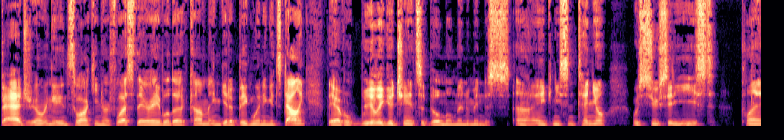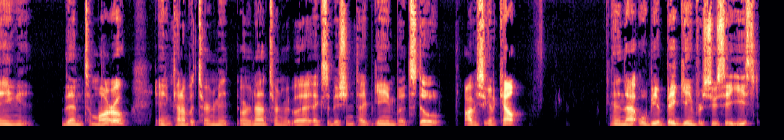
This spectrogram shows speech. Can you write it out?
bad showing against Waukee Northwest, they're able to come and get a big win against Dowling. They have a really good chance to build momentum into uh, Ankeny Centennial with Sioux City East playing them tomorrow in kind of a tournament, or not a tournament, but exhibition type game, but still obviously going to count. And that will be a big game for Sioux City East.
